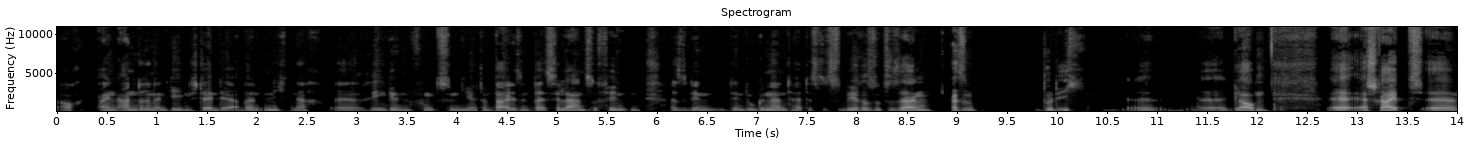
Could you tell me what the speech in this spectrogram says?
auch einen anderen entgegenstellen, der aber nicht nach äh, Regeln funktioniert. Und beide sind bei Celan zu finden. Also den, den du genannt hattest, das wäre sozusagen, also würde ich äh, äh, glauben, äh, er schreibt, äh,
